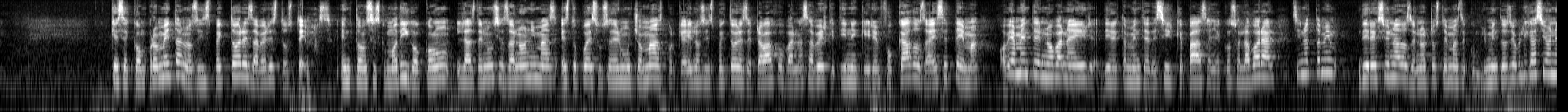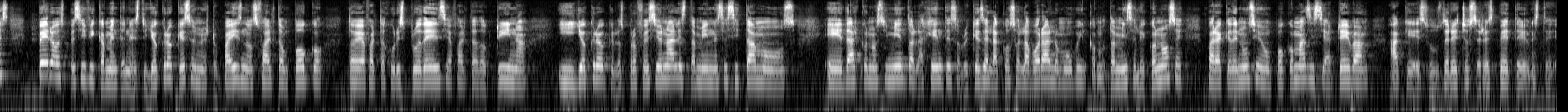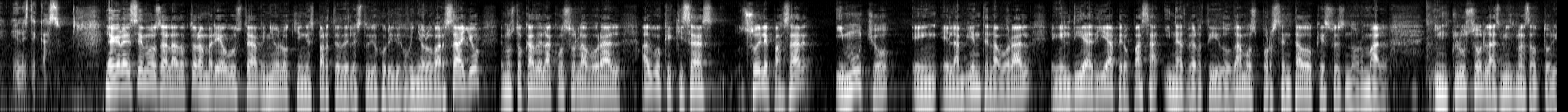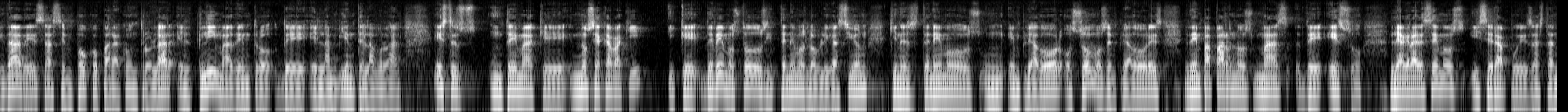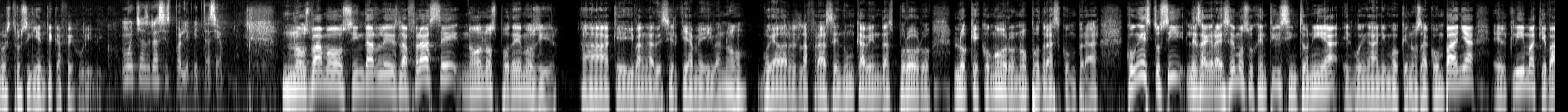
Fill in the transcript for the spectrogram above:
que se comprometan los inspectores a ver estos temas. Entonces, como digo, con las denuncias anónimas esto puede suceder mucho más porque ahí los inspectores de trabajo van a saber que tienen que ir enfocados a ese tema. Obviamente no van a ir directamente a decir qué pasa y acoso laboral, sino también direccionados en otros temas de cumplimientos de obligaciones, pero específicamente en esto. Yo creo que eso en nuestro país nos falta un poco, todavía falta jurisprudencia, falta doctrina, y yo creo que los profesionales también necesitamos eh, dar conocimiento a la gente sobre qué es el acoso laboral o moving, como también se le conoce, para que denuncien un poco más y se atrevan a que sus derechos se respeten en este, en este caso. Le agradecemos a la doctora María Augusta Viñolo, quien es parte del estudio jurídico Viñolo Barzallo. Hemos tocado el acoso laboral, algo que quizás suele pasar y mucho en el ambiente laboral, en el día a día, pero pasa inadvertido. Damos por sentado que eso es normal. Incluso las mismas autoridades hacen poco para controlar el clima dentro del ambiente laboral. Este es un tema que no se acaba aquí, y que debemos todos y tenemos la obligación, quienes tenemos un empleador o somos empleadores, de empaparnos más de eso. Le agradecemos y será pues hasta nuestro siguiente café jurídico. Muchas gracias por la invitación. Nos vamos sin darles la frase, no nos podemos ir. Ah, que iban a decir que ya me iba, no. Voy a darles la frase, nunca vendas por oro lo que con oro no podrás comprar. Con esto sí, les agradecemos su gentil sintonía, el buen ánimo que nos acompaña, el clima que va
